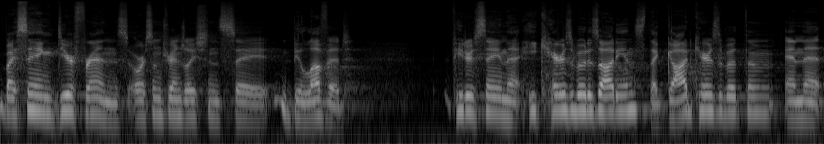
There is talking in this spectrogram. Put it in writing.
by saying dear friends, or some translations say beloved, Peter's saying that he cares about his audience, that God cares about them, and that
